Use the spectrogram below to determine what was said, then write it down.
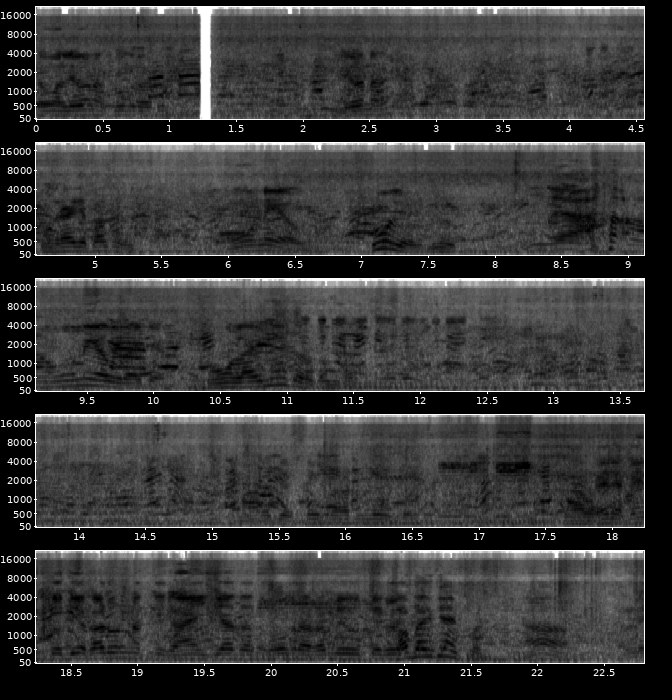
તમારે લેવાના છોકરા લેવાના? હું રાજે પાછું હું નહીં આવું. શું લેવું હું નહીં આવું રાજે હું લાઈવ નહીં કરું તમને દેખાડવું નથી કે અહીં ગયા તા છોકરા રમે એવું ખબર જાઓ. ક્યાં હા એટલે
